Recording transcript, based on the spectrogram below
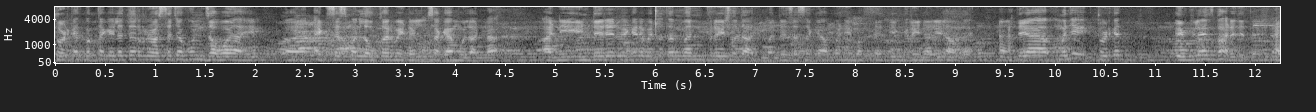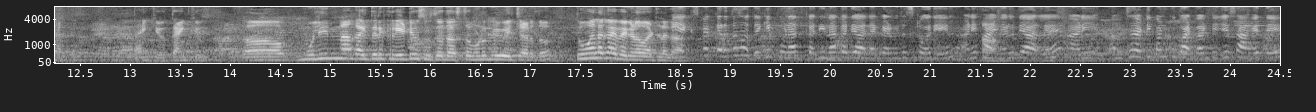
थोडक्यात बघता गेलं तर रस्त्याच्या पण जवळ आहे. ॲक्सेस पण लवकर भेटेल सगळ्या मुलांना. आणि इंटेरियर वगैरे भेटलं तर मन फ्रेश होतं आतमध्ये जसं की आपण हे बघतोय की ग्रीनरी लावलं आहे ते अ, म्हणजे थोडक्यात इन्फ्लुएन्स भारी देत आहे थँक्यू थँक्यू मुलींना काहीतरी क्रिएटिव्ह सुचत असतं म्हणून मी विचारतो. तुम्हाला काय वेगळं वाटलं मी का एक्सपेक्ट करतच होते की पुण्यात कधी ना कधी अनअकॅडमीचं स्टोअर येईल आणि फायनली ते आलं आहे आणि आमच्यासाठी पण खूप ॲडव्हान्टेजेस आहे ते.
